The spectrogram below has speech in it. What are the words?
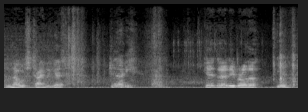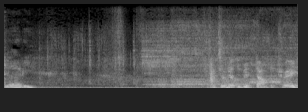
so now it's time to get dirty. Get dirty, brother. Get dirty. It's a little bit damp the tree,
